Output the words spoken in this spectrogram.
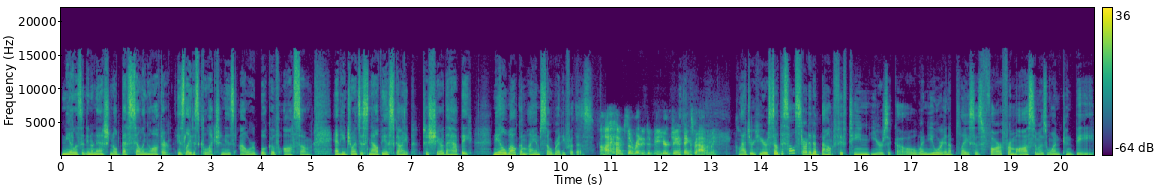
Neil is an international best-selling author. His latest collection is Our Book of Awesome, and he joins us now via Skype to share the happy. Neil, welcome. I am so ready for this. I am so ready to be here, Jane. Thanks for having me. Glad you're here. So, this all started about 15 years ago when you were in a place as far from awesome as one can be.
